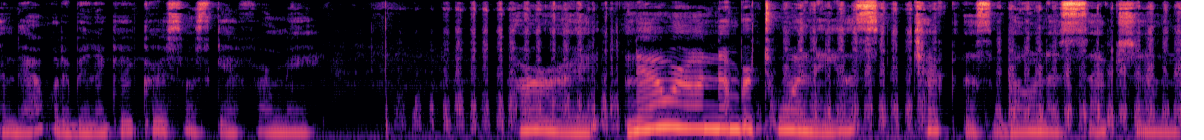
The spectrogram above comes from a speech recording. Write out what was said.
and that would have been a good Christmas gift for me. All right, now we're on number 20. Let's check this bonus section.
